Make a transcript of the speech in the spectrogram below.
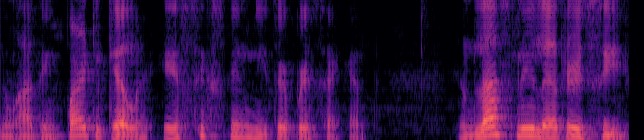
ng ating particle is 16 meter per second. And lastly, letter C.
